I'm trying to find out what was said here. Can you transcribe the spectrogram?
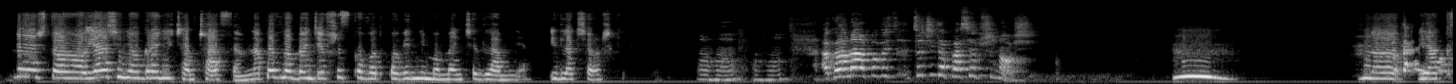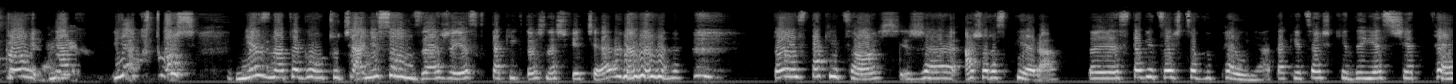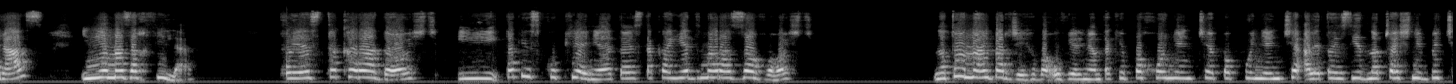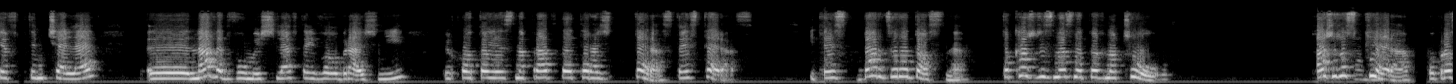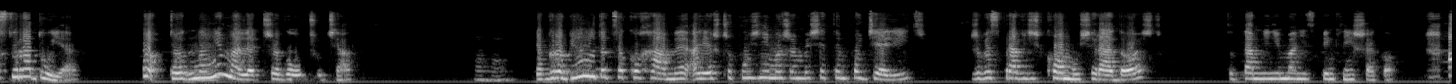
Wiesz, to ja się nie ograniczam czasem. Na pewno będzie wszystko w odpowiednim momencie dla mnie i dla książki. Uh-huh, uh-huh. A kochana, powiedz, co ci ta pasja przynosi? Hmm. No, jak to, jak, jak ktoś nie zna tego uczucia, nie sądzę, że jest taki ktoś na świecie, to jest takie coś, że aż rozpiera. To jest takie coś, co wypełnia, takie coś, kiedy jest się teraz i nie ma za chwilę. To jest taka radość i takie skupienie, to jest taka jednorazowość. No to najbardziej chyba uwielbiam, takie pochłonięcie, popłynięcie, ale to jest jednocześnie bycie w tym ciele, nawet w umyśle, w tej wyobraźni, tylko to jest naprawdę teraz, teraz, to jest teraz. I to jest bardzo radosne. To każdy z nas na pewno czuł. Aż rozpiera, po prostu raduje. To, to no nie ma lepszego uczucia. Mhm. Jak robimy to, co kochamy, a jeszcze później możemy się tym podzielić, żeby sprawić komuś radość, to dla mnie nie ma nic piękniejszego.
